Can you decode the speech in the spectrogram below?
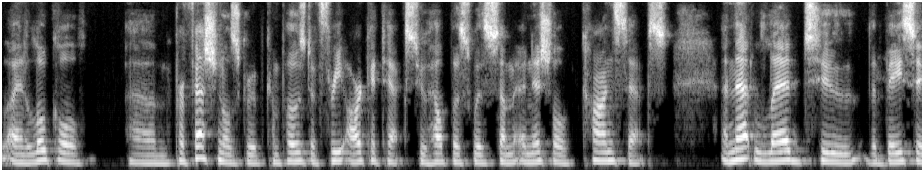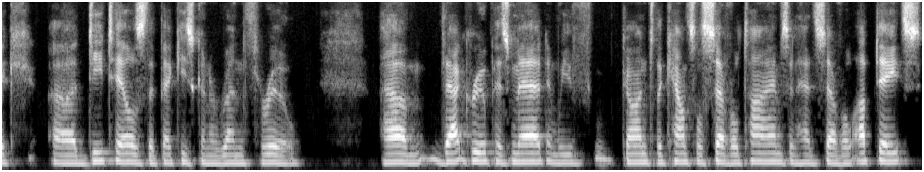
a local um, professionals group composed of three architects who help us with some initial concepts. And that led to the basic uh, details that Becky's going to run through. Um, that group has met and we've gone to the council several times and had several updates.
